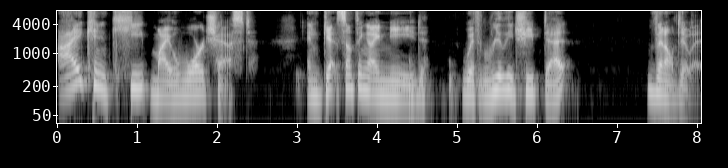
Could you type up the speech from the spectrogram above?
I can keep my war chest and get something I need with really cheap debt, then I'll do it.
